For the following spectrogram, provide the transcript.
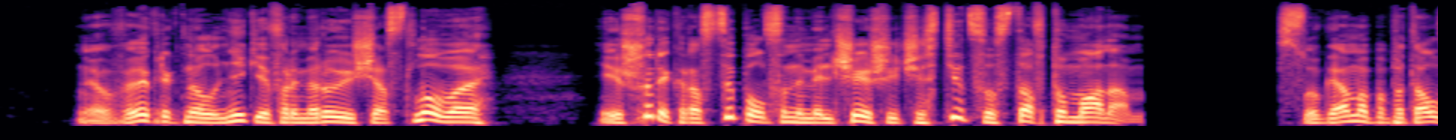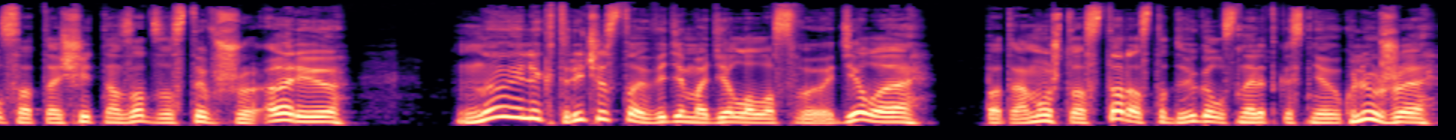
— выкрикнул Ники формирующее слово, и шарик рассыпался на мельчайшие частицы, став туманом. Сугама попытался оттащить назад застывшую Арию, но электричество, видимо, делало свое дело, потому что староста двигался на редкость неуклюже,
